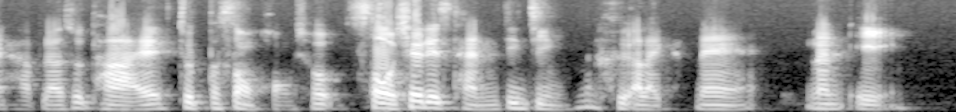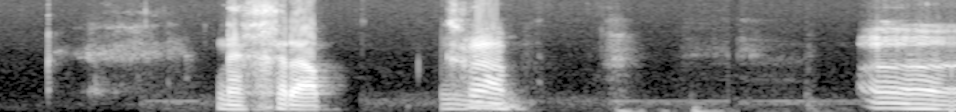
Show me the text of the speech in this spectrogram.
นะครับแล้วสุดท้ายจุดประสงค์ของ social distance จริง ๆ มันคืออะไรกันแน่นั่นเองนะครับ ครับเอ่อ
